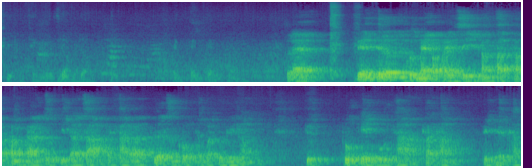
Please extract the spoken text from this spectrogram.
ชีพจริงๆยอมยอมเป็นเป็นเป็นและเรียนเจอคุณแม่ประภัยศรีคำตัดครับกรรมการสูนย์จิตอาสาประชารัฐเพื่อสังคมจังหวัดบุรีรัมย์จุดทูปเกณฑ์บูชาพระธรรมเป็นเชิญครับ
